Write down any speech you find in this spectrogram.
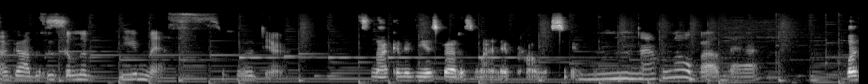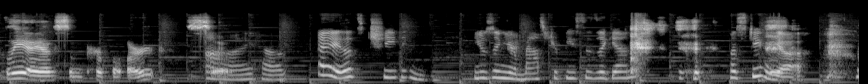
oh god, this is gonna be a mess. Oh dear. It's not gonna be as bad as mine, I promise you. Mm, I don't know about that. Luckily, I have some purple art, so. I have. Hey, that's cheating. Using your masterpieces again? Mysteria.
